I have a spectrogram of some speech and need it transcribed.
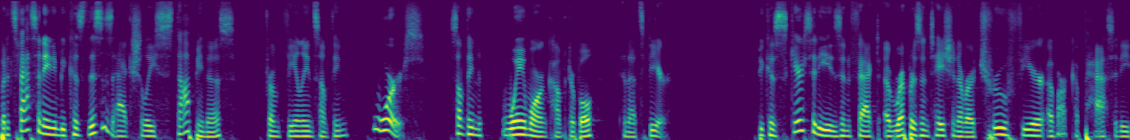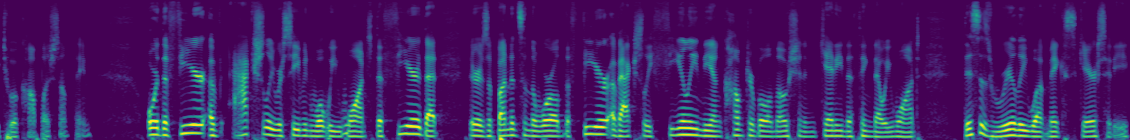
But it's fascinating because this is actually stopping us from feeling something worse, something way more uncomfortable, and that's fear because scarcity is, in fact, a representation of our true fear of our capacity to accomplish something, or the fear of actually receiving what we want, the fear that there is abundance in the world, the fear of actually feeling the uncomfortable emotion and getting the thing that we want. This is really what makes scarcity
